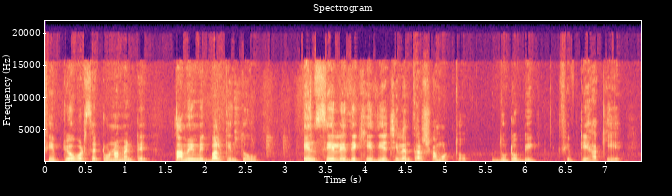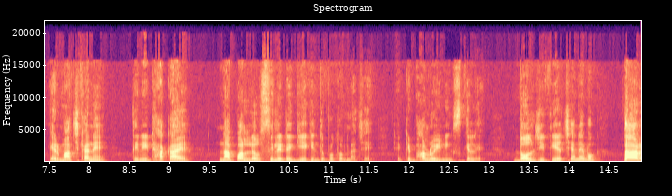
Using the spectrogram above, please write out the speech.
ফিফটি ওভার্সের টুর্নামেন্টে তামিম ইকবাল কিন্তু এনসিএলে দেখিয়ে দিয়েছিলেন তার সামর্থ্য, দুটো বিগ ফিফটি হাঁকিয়ে। এর মাঝখানে তিনি ঢাকায় না পারলেও সিলেটে গিয়ে কিন্তু প্রথম ম্যাচে একটি ভালো ইনিংস খেলে দল জিতিয়েছেন এবং তার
